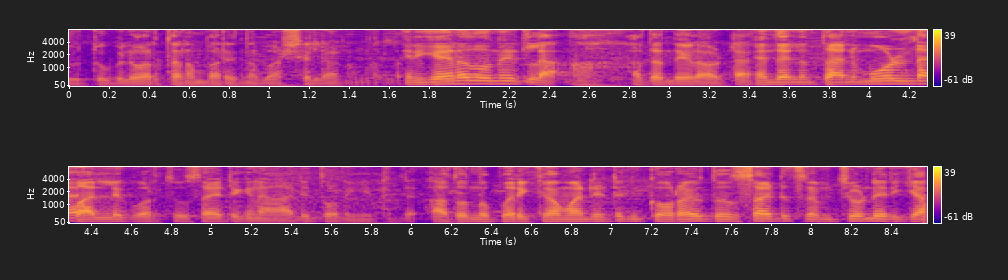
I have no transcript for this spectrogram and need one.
യൂട്യൂബിൽ വർത്തമാനം പറയുന്ന ഭാഷയിലാണെന്നുള്ളത്. എനിക്കങ്ങനെ തോന്നിയിട്ടില്ല. ആ അതെന്തെങ്കിലും ആവട്ടെ. എന്തായാലും തനുമോളുടെ പല്ല് കുറച്ച് ദിവസമായിട്ട് ഇങ്ങനെ ആടി തുടങ്ങിയിട്ടുണ്ട്. അതൊന്ന് പറിക്കാൻ വേണ്ടിയിട്ട് ഞാൻ കുറേ ദിവസമായിട്ട് ശ്രമിച്ചുകൊണ്ടിരിക്കുക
